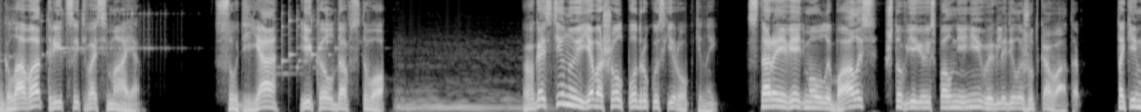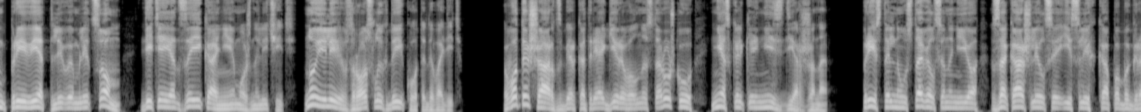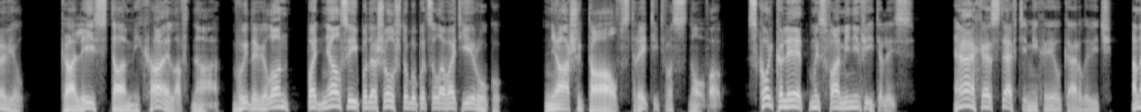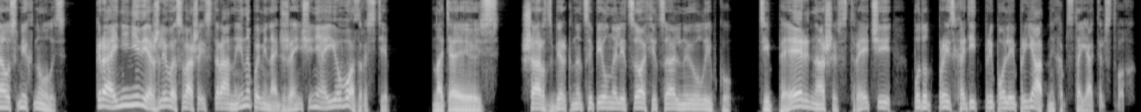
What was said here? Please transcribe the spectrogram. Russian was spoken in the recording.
Глава 38. Судья и колдовство. В гостиную я вошел под руку с Еропкиной. Старая ведьма улыбалась, что в ее исполнении выглядело жутковато. Таким приветливым лицом детей от заикания можно лечить, ну или взрослых до икоты доводить. Вот и Шарцберг отреагировал на старушку несколько несдержанно пристально уставился на нее, закашлялся и слегка побагровел. «Калиста Михайловна!» — выдавил он, поднялся и подошел, чтобы поцеловать ей руку. «Не ожидал встретить вас снова. Сколько лет мы с вами не виделись?» «Ах, оставьте, Михаил Карлович!» Она усмехнулась. «Крайне невежливо с вашей стороны напоминать женщине о ее возрасте». «Надеюсь, Шарцберг нацепил на лицо официальную улыбку. «Теперь наши встречи будут происходить при более приятных обстоятельствах».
